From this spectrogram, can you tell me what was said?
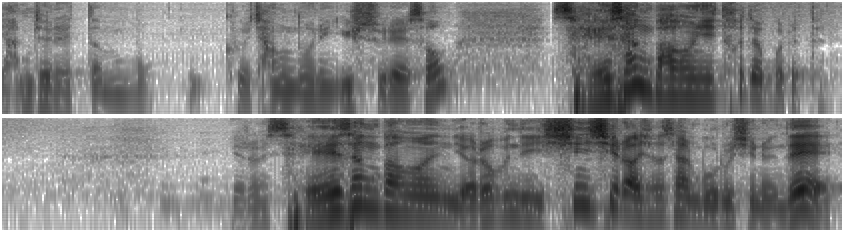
얌전했던 그 장로님 입술에서 세상 방언이 터져버렸더니 여러분 세상 방언 여러분들이 신실하셔서 잘 모르시는데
